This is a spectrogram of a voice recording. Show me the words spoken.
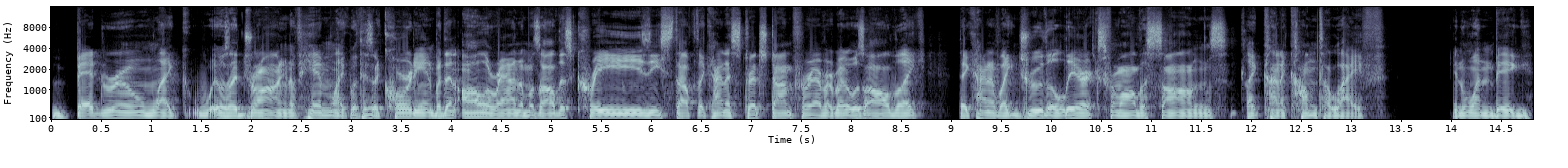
bedroom, like it was a drawing of him like with his accordion, but then all around him was all this crazy stuff that kind of stretched on forever. But it was all like they kind of like drew the lyrics from all the songs, like kind of come to life in one big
